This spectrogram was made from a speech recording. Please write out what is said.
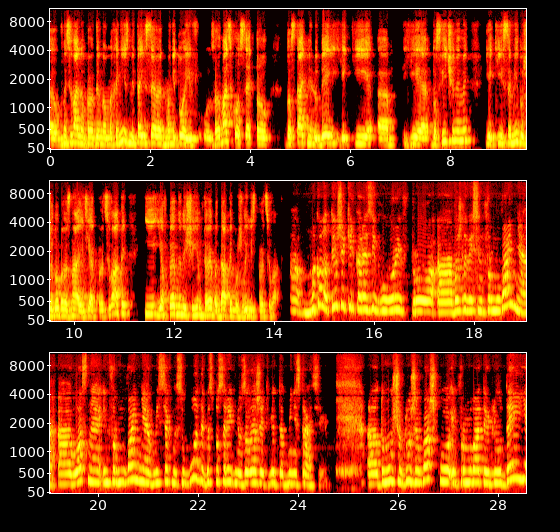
е, в національному оперативному механізмі, та і серед моніторів з громадського сектору достатньо людей, які е, є досвідченими, які самі дуже добре знають, як працювати, і я впевнений, що їм треба дати можливість працювати. Микола, ти вже кілька разів говорив про важливість інформування. Власне інформування в місцях несвободи безпосередньо залежить від адміністрації, тому що дуже важко інформувати людей,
